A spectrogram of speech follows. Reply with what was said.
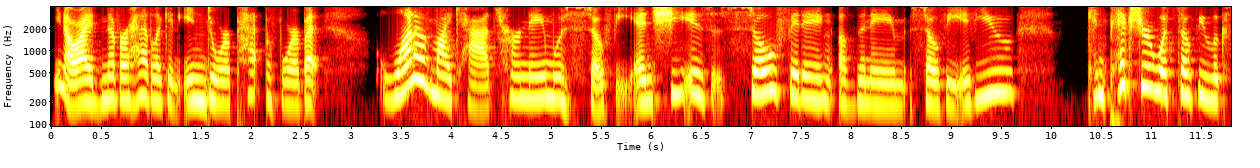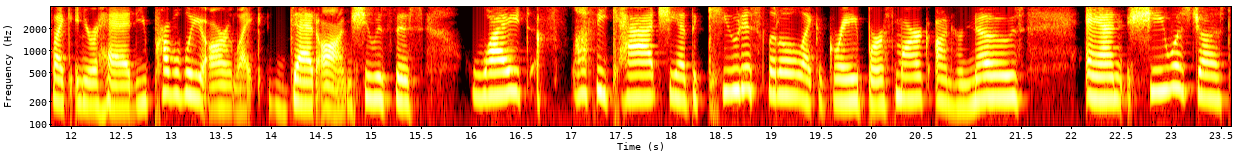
you know, I'd never had like an indoor pet before, but one of my cats, her name was Sophie, and she is so fitting of the name Sophie. If you can picture what Sophie looks like in your head, you probably are like dead on. She was this white, fluffy cat. She had the cutest little, like, a gray birthmark on her nose. And she was just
